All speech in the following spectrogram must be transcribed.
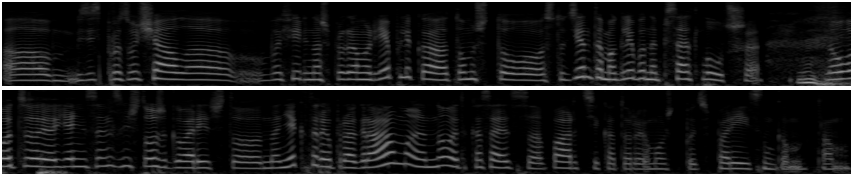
Здесь прозвучала в эфире нашей программы реплика о том, что студенты могли бы написать лучше. Но вот э, Янис Энзинч тоже говорит, что на некоторые программы, ну, это касается партий, которые, может быть, по рейтингам там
